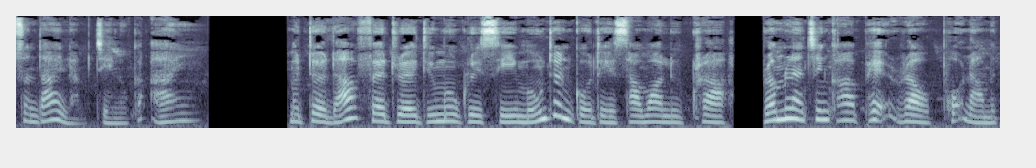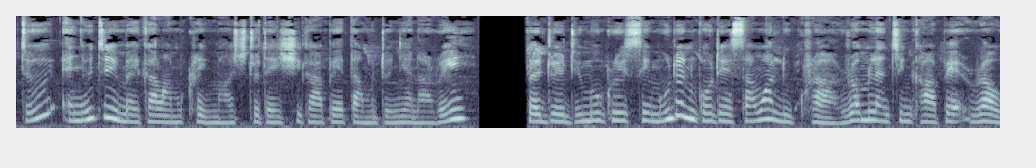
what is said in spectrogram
စွန်တိုင်းလမ်ကျင်းလူကအိုင်မတတာ Federal Democracy မုန်တန်ကိုတဲ့ဆာဝလူခရာရမလန်ချင်းခါဖက်ရောက်ဖို့နာမတူအန်ယူဂျီမိုင်ကလမ်ခရိမတ်စတိုတေရှိကပဲတာမတူညနာရယ် ဖက်ဒရယ်ဒီမိုကရေစီမူဒန်ကိုတဲ့ဆာဝလူခရာရမလန်ချင်းခါပဲရော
